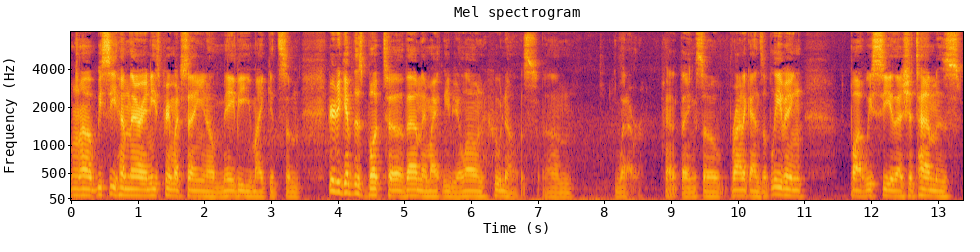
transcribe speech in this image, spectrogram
Uh, we see him there, and he's pretty much saying, you know, maybe you might get some. If you're to give this book to them, they might leave you alone. Who knows? Um, whatever kind of thing. So Veronica ends up leaving, but we see that Jatemme is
